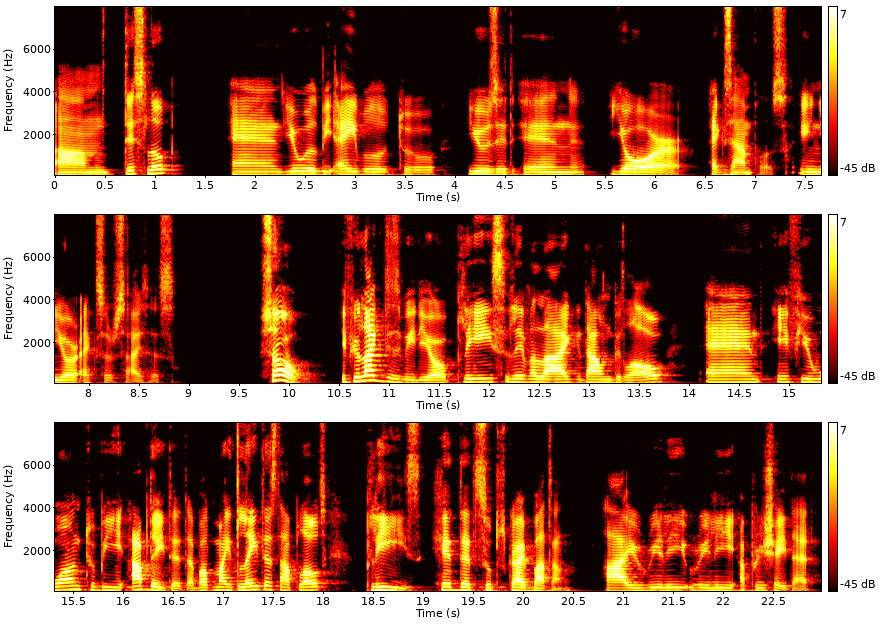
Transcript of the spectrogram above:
um, this loop and you will be able to use it in your examples, in your exercises. So, if you like this video, please leave a like down below and if you want to be updated about my latest uploads, please hit that subscribe button. I really, really appreciate that.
